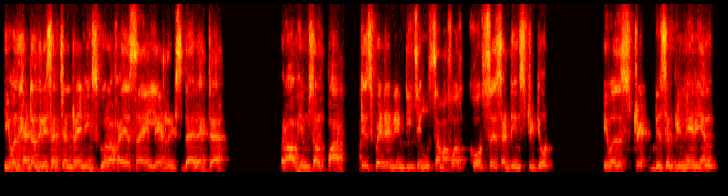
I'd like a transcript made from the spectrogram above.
He was head of the research and training school of ISI, later its director. Rao himself participated in teaching some of our courses at the institute. He was a strict disciplinarian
